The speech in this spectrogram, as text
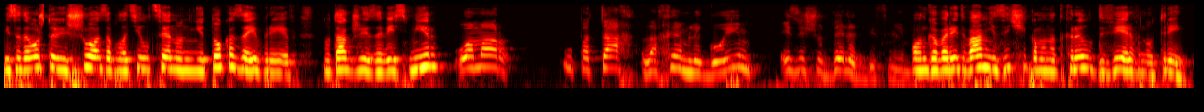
Из-за того, что Иешуа заплатил цену не только за евреев, но также и за весь мир. Он говорит вам, язычникам, он открыл дверь внутри.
